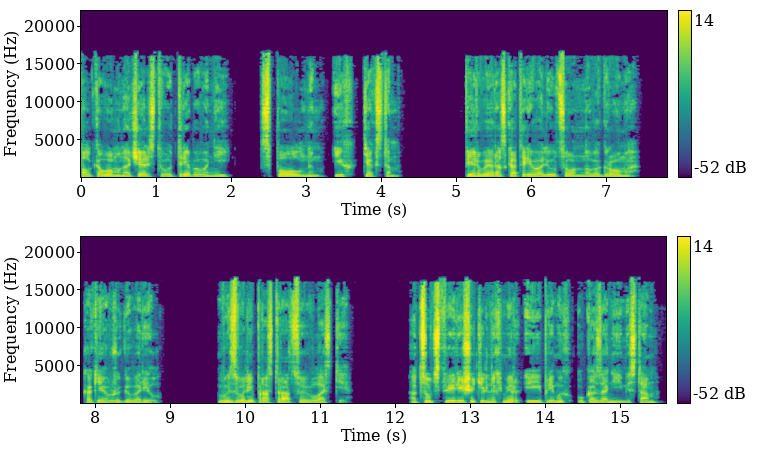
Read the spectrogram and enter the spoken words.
полковому начальству требований с полным их текстом. Первые раскаты революционного грома как я уже говорил, вызвали прострацию власти. Отсутствие решительных мер и прямых указаний местам,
